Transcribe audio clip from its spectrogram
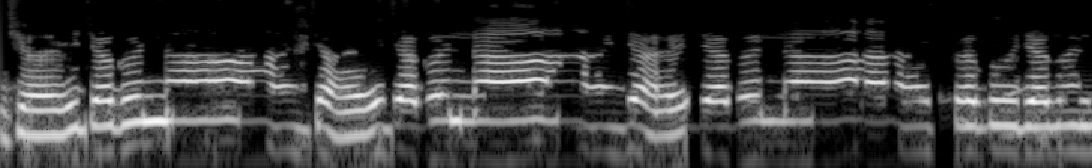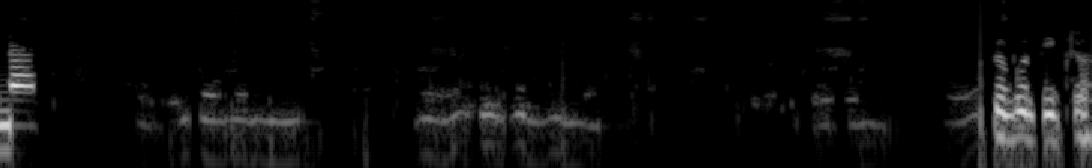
জয় জগন্নাথ জয় জগন্নাথ জয় জগন্নাথ প্রভু জগন্নাথ। প্রভু বিগ্রহ।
